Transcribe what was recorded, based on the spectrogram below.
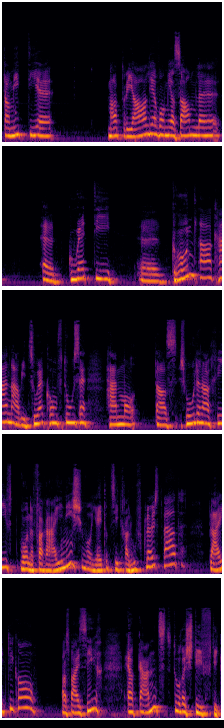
damit die Materialien, die wir sammeln, eine gute äh, Grundlage haben, auch in Zukunft raus, haben wir das Schwulenarchiv, wo ein Verein ist, wo jederzeit kann aufgelöst werden, pleite gehen, was weiß ich, ergänzt durch eine Stiftung.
